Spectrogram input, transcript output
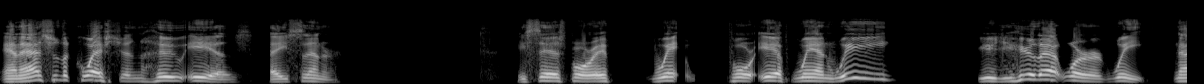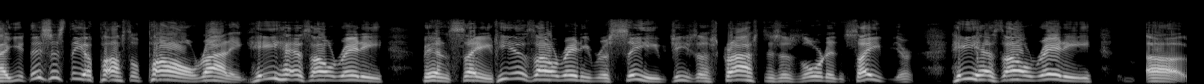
and answer the question who is a sinner? He says, For if we, for if when we you, you hear that word we now you this is the apostle paul writing. He has already been saved. He has already received jesus christ as his lord and savior. He has already uh,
